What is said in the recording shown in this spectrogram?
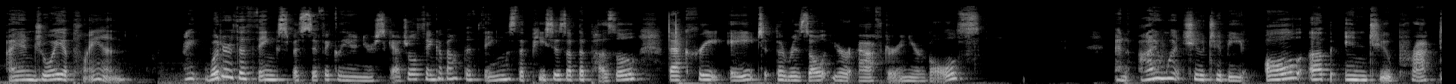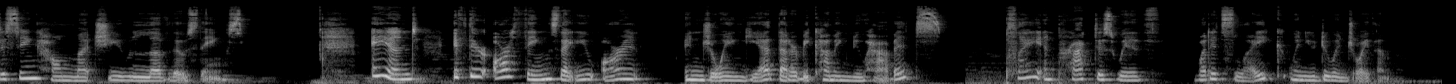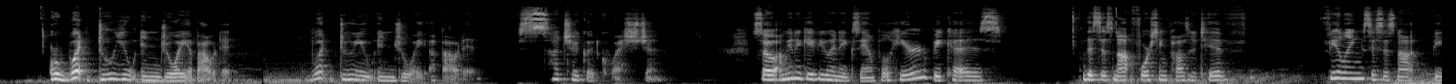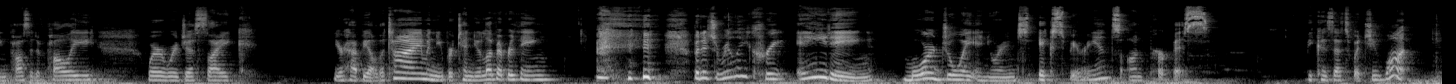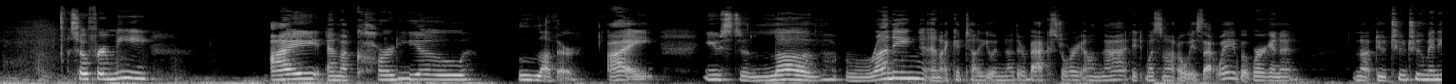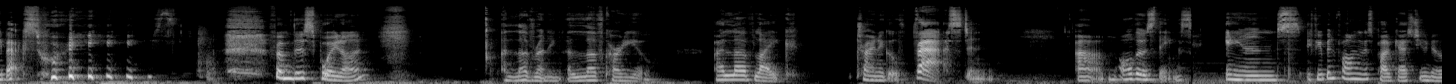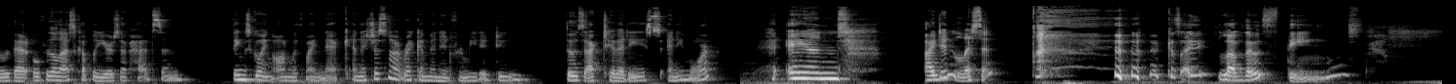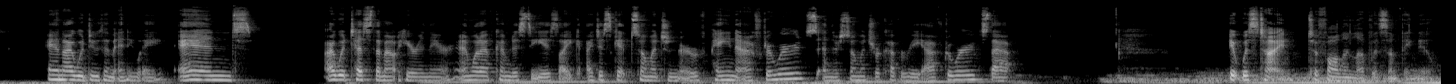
I enjoy a plan, right? What are the things specifically in your schedule? Think about the things, the pieces of the puzzle that create the result you're after in your goals. And I want you to be all up into practicing how much you love those things. And if there are things that you aren't enjoying yet that are becoming new habits, play and practice with what it's like when you do enjoy them. Or what do you enjoy about it? What do you enjoy about it? Such a good question. So I'm going to give you an example here because this is not forcing positive feelings. This is not being positive Polly, where we're just like, you're happy all the time and you pretend you love everything. but it's really creating more joy in your experience on purpose because that's what you want. So for me, I am a cardio lover. I used to love running, and I could tell you another backstory on that. It was not always that way, but we're gonna not do too too many backstories from this point on. I love running. I love cardio. I love like trying to go fast and um, all those things. And if you've been following this podcast, you know that over the last couple years, I've had some things going on with my neck, and it's just not recommended for me to do those activities anymore. And I didn't listen because I love those things. And I would do them anyway. And I would test them out here and there. And what I've come to see is like I just get so much nerve pain afterwards, and there's so much recovery afterwards that it was time to fall in love with something new.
